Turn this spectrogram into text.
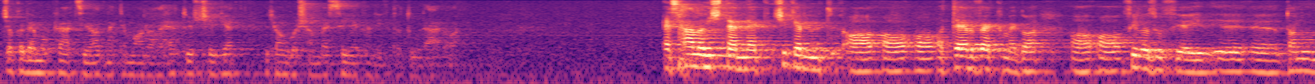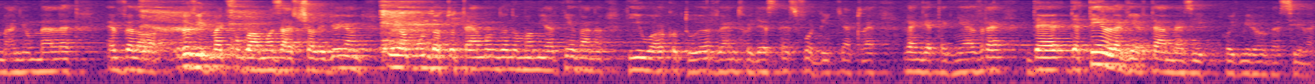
csak a demokrácia ad nekem arra lehetőséget, hogy hangosan beszéljek a diktatúráról. Ez hála Istennek sikerült a, a, a tervek, meg a, a, a filozófiai tanulmányom mellett ezzel a rövid megfogalmazással egy olyan, olyan mondatot elmondanom, ami hát nyilván a dió alkotó örvend, hogy ezt, ezt fordítják le rengeteg nyelvre, de, de tényleg értelmezi, hogy miről beszélek.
